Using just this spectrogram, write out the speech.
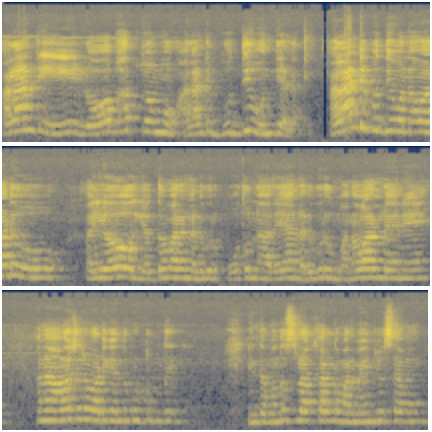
అలాంటి లోభత్వము అలాంటి బుద్ధి ఉంది వాళ్ళకి అలాంటి బుద్ధి ఉన్నవాడు అయ్యో యుద్ధం వల్ల నలుగురు పోతున్నారే ఆ నలుగురు మనవాళ్ళేనే అనే ఆలోచన వాడికి ఎందుకు ఉంటుంది? ఇంతకుముందు శ్లోకాలలో మనం ఏం చూసాము?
